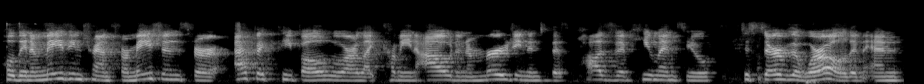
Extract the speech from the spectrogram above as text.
holding amazing transformations for epic people who are like coming out and emerging into this positive human to to serve the world and and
